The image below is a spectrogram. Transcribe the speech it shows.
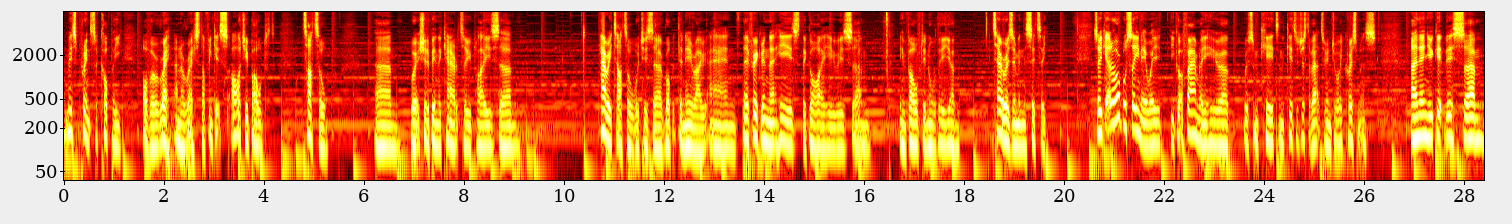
misprints a copy of a re- an arrest. I think it's Archibald Tuttle um, where it should have been the character who plays um, Harry Tuttle, which is uh, Robert De Niro, and they're figuring that he is the guy who is um, involved in all the um, terrorism in the city. So you get a horrible scene here where you, have got a family who are with some kids, and the kids are just about to enjoy Christmas, and then you get this um,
